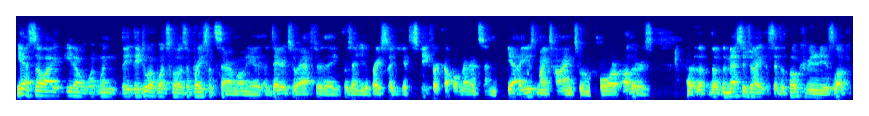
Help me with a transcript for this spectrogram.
Yeah, so I, you know, when, when they, they do what's called as a bracelet ceremony, a, a, day or two after they present you the bracelet, you get to speak for a couple of minutes. And yeah, I used my time to implore others. Uh, the, the, the, message I said to the poker community is look,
